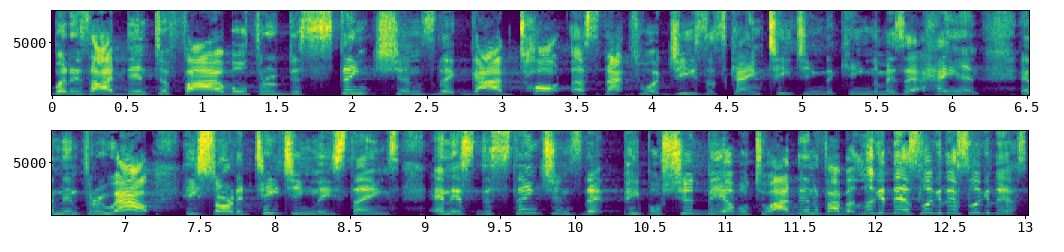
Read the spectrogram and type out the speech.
but is identifiable through distinctions that God taught us. That's what Jesus came teaching. The kingdom is at hand. And then throughout, he started teaching these things. And it's distinctions that people should be able to identify. But look at this, look at this, look at this.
